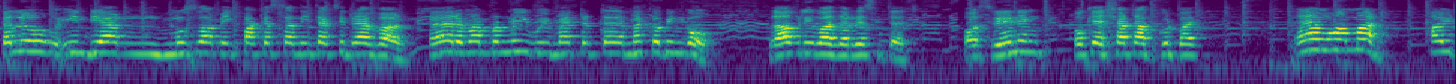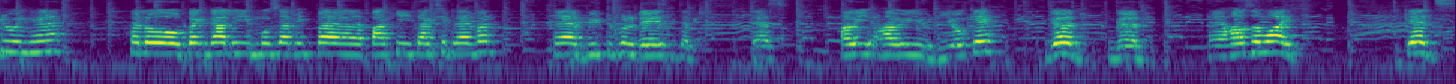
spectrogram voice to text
fellow Indian, Muslimic, Pakistani taxi driver. Hey, remember me? We met at uh, Mecca Bingo. Lovely weather, isn't it? Oh, it's raining? Okay, shut up, goodbye. Hey Muhammad, how you doing here? Hello, Bengali pa- Paki taxi driver. Yeah, beautiful day, isn't it? Yes. How you? How are you? You okay? Good, good. Yeah, how's the wife? Kids?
